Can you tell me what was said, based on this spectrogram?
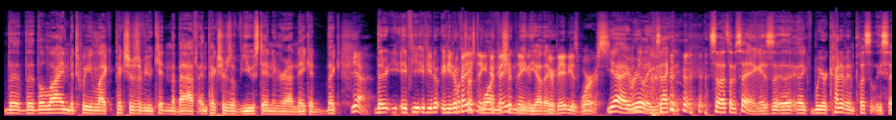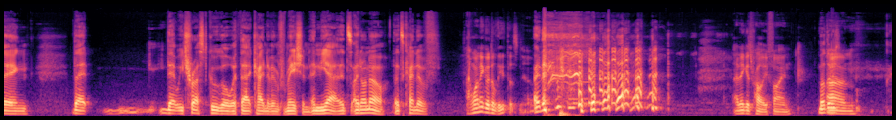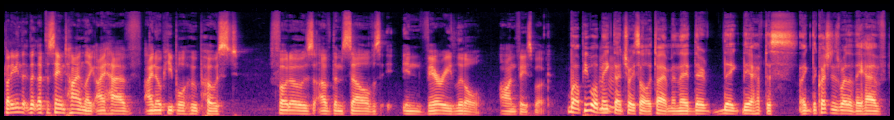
the, the the line between like pictures of your kid in the bath and pictures of you standing around naked like Yeah. there if you if you don't if you don't If trust anything, one it shouldn't be the other your baby is worse. yeah really exactly so that's what i'm saying is uh, like we are kind of implicitly saying that that we trust google with that kind of information and yeah it's i don't know that's kind of I want to go delete this now. I think it's probably fine. but there's Um, but I mean, th- th- at the same time, like I have, I know people who post photos of themselves in very little on Facebook. Well, people make that choice all the time, and they they they they have to like. The question is whether they have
